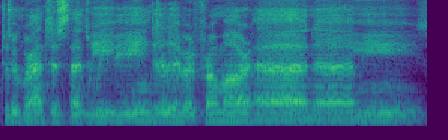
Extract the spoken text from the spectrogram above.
to grant us that we, being delivered from our enemies,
